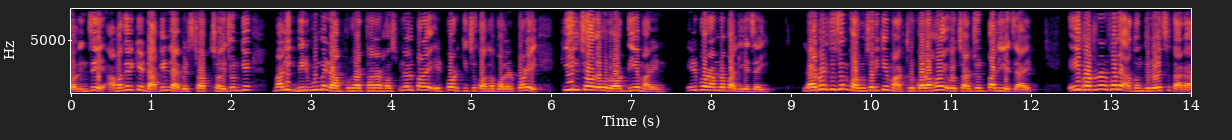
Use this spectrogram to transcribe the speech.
বলেন যে, আমাদেরকে ডাকেন ল্যাবের স্টাফ ছয়জনকে মালিক বীরভূমের রামপুরহাট থানার হসপিটাল পাড়ায় এরপর কিছু কথা বলার পরে কিল চর ও রড দিয়ে মারেন। এরপর আমরা পালিয়ে যাই। ল্যাবের দুজন কর্মচারীকে মারধর করা হয় ও চারজন পালিয়ে যায়। এই ঘটনার ফলে আতঙ্কে রয়েছে তারা।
